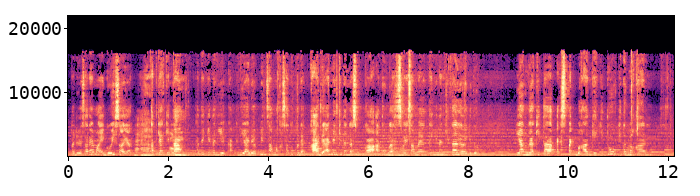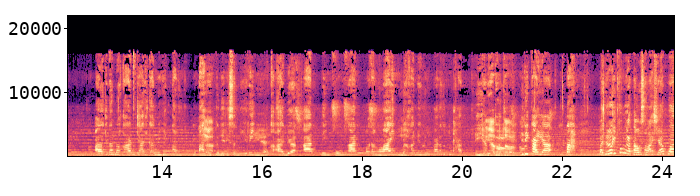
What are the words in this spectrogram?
pada dasarnya emang egois lah ya Mm-mm. ketika kita ketika kita di, dihadapin sama ke satu keadaan yang kita nggak suka atau nggak sesuai sama yang keinginan kita lah gitu yang nggak kita expect bakalan kayak gitu kita bakalan uh, kita bakalan cari kambing hitam entah Iya. itu diri sendiri Iya. keadaan lingkungan orang lain Iya. bahkan yang lebih parah tuh Tuhan iya, Iya betul, betul. jadi kayak entah padahal itu nggak tahu salah siapa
